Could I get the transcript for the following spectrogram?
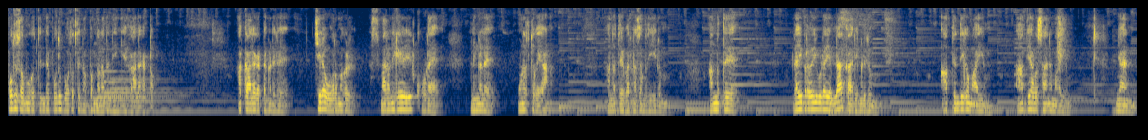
പൊതുസമൂഹത്തിന്റെ പൊതുബോധത്തിനൊപ്പം നടന്നു നീങ്ങിയ കാലഘട്ടം. അക്കാലഘട്ടങ്ങളിലെ ചില ഓർമ്മകൾ സ്മരണികയിൽ കൂടെ നിങ്ങളെ ഉണർത്തുകയാണ്. അന്നത്തെ ഭരണസമിതിയിലും അന്നത്തെ ലൈബ്രറിയുടെ എല്ലാ കാര്യങ്ങളിലും ആത്യന്തികമായും ആദ്യാവസാനമായും ഞാൻ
